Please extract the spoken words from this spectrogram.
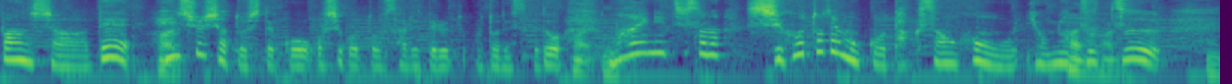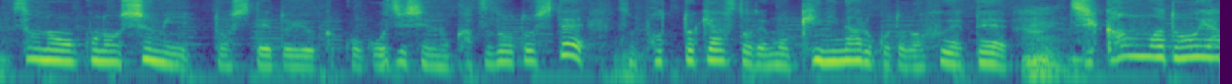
版社ではい。編集者としてこうお仕事をされてるってことですけど、はい。毎日その仕事でもこうたくさん本を読みつつ、うん。そのこの趣味としてというかこうご自身の活動としてそのポッドキャストでも気になることが増えて、うん。時間はどうや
